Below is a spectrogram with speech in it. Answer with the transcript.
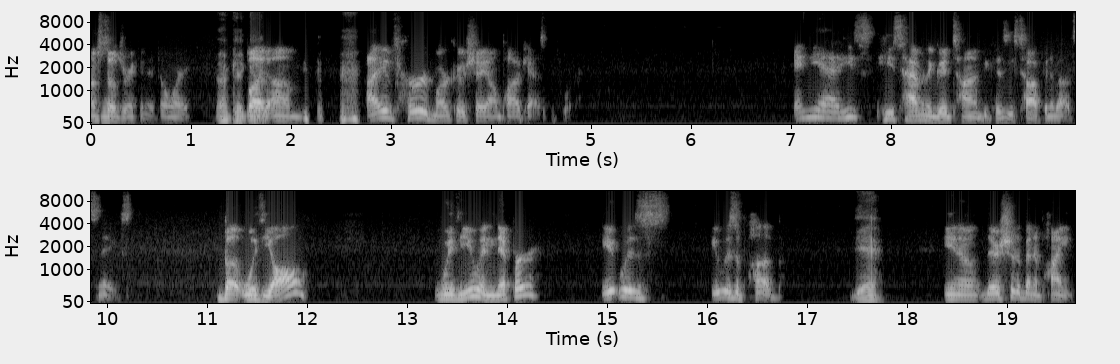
i'm still drinking it don't worry Okay. but good. um i've heard mark o'shea on podcasts before and yeah he's he's having a good time because he's talking about snakes but with y'all with you and nipper it was it was a pub yeah. you know there should have been a pint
